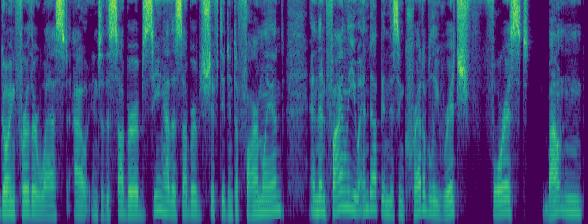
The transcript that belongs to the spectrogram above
going further west out into the suburbs seeing how the suburbs shifted into farmland. And then finally you end up in this incredibly rich forest mountain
